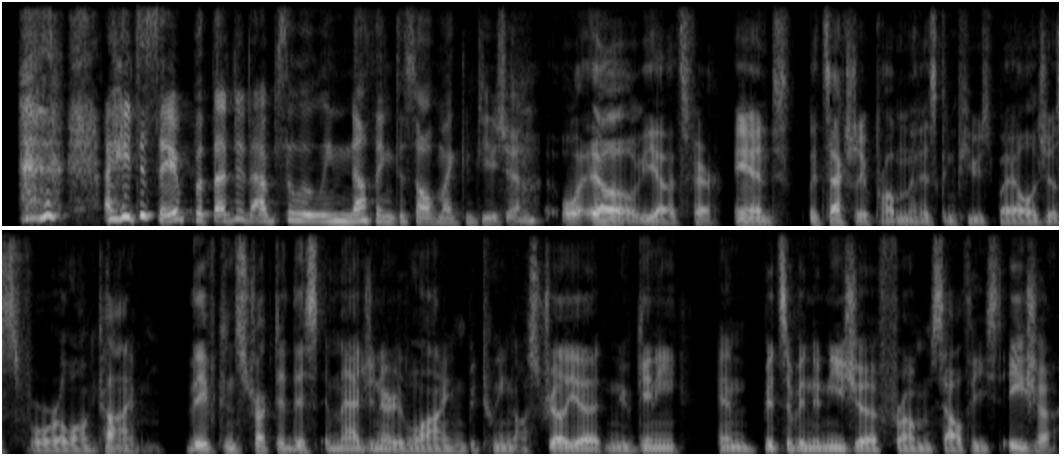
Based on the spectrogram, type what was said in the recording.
I hate to say it, but that did absolutely nothing to solve my confusion. Well, uh, yeah, that's fair. And it's actually a problem that has confused biologists for a long time. They've constructed this imaginary line between Australia, New Guinea, and bits of Indonesia from Southeast Asia.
